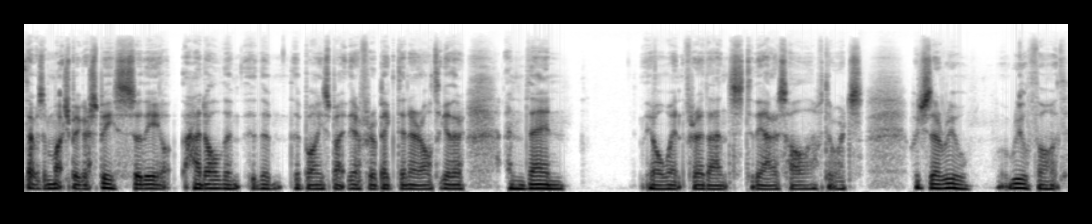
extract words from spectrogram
that was a much bigger space, so they had all the, the the boys back there for a big dinner all together, and then they all went for a dance to the Aros Hall afterwards, which is a real real thought.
